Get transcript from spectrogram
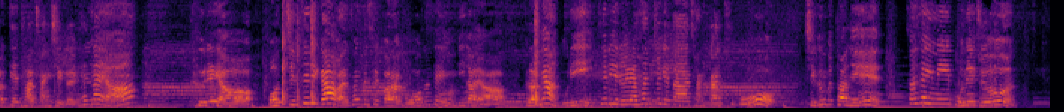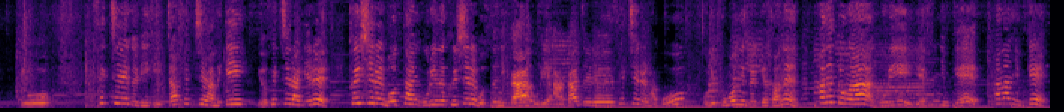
이렇게 다 장식을 했나요? 그래요. 멋진 트리가 완성됐을 거라고 선생님은 믿어요. 그러면 우리 이 트리를 한쪽에다 잠깐 두고 지금부터는 선생님이 보내준 요 색칠 그리기 있죠? 색칠하기 요 색칠하기를 글씨를 못한 우리는 글씨를 못 쓰니까 우리 아가들은 색칠을 하고 우리 부모님들께서는 한 해 동안 우리 예수님께 하나님께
